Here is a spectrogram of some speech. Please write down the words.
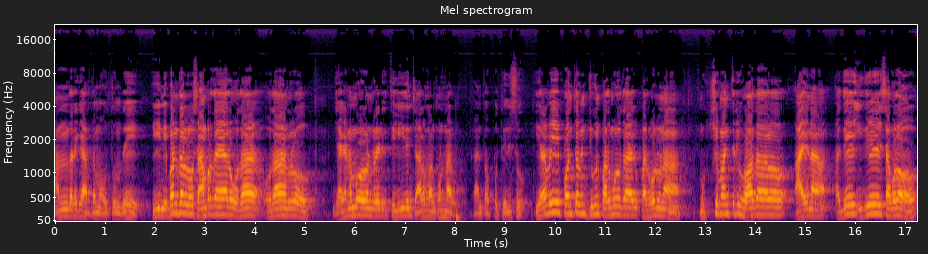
అందరికీ అర్థమవుతుంది. ఈ నిబంధనలు సాంప్రదాయాల ఉదా ఉదాహరణలో జగన్మోహన్ రెడ్డికి తెలియదని చాలా మంది అనుకుంటున్నారు. కానీ తప్పు తెలుసు. ఇరవై పంతొమ్మిది జూన్ పదమూడవ తారీఖు పదమూడున ముఖ్యమంత్రి హోదాలో ఆయన అదే ఇదే సభలో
